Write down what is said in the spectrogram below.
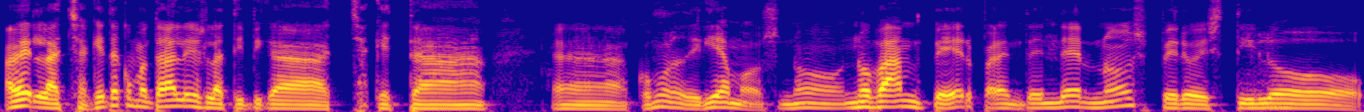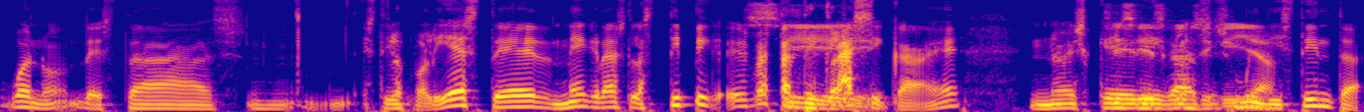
A ver, la chaqueta como tal es la típica chaqueta uh, ¿cómo lo diríamos? No, no bumper, para entendernos, pero estilo, bueno, de estas, mm, estilo poliéster, negras, las típicas, es bastante clásica, ¿eh? No es que es, muy distinta.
